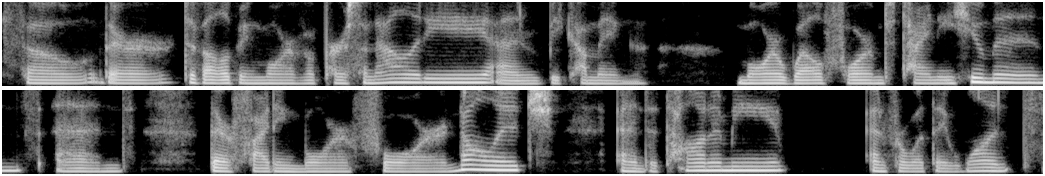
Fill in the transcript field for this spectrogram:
so they're developing more of a personality and becoming more well formed tiny humans, and they're fighting more for knowledge and autonomy and for what they want.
